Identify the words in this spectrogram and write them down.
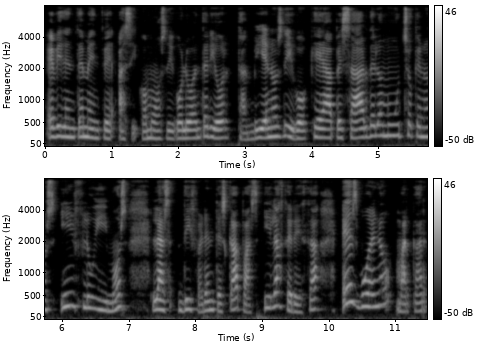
Evidentemente, así como os digo lo anterior, también os digo que a pesar de lo mucho que nos influimos, las diferentes capas y la cereza, es bueno marcar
